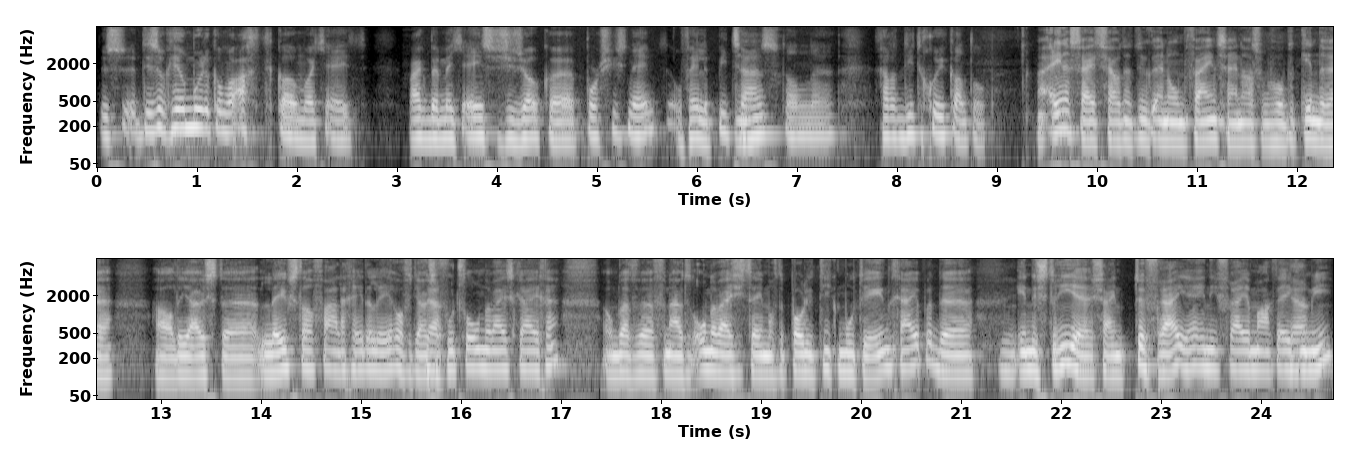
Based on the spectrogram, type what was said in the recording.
Dus het is ook heel moeilijk om erachter te komen wat je eet. Maar ik ben met je eens, als je zulke porties neemt, of hele pizza's, dan eh, gaat het niet de goede kant op. Maar enerzijds zou het natuurlijk enorm fijn zijn als we bijvoorbeeld kinderen al de juiste leefstijlvaardigheden leren of het juiste Ja. voedselonderwijs krijgen. Omdat we vanuit het onderwijssysteem of de politiek moeten ingrijpen. De Hm. industrieën zijn te vrij hè, in die vrije markteconomie.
